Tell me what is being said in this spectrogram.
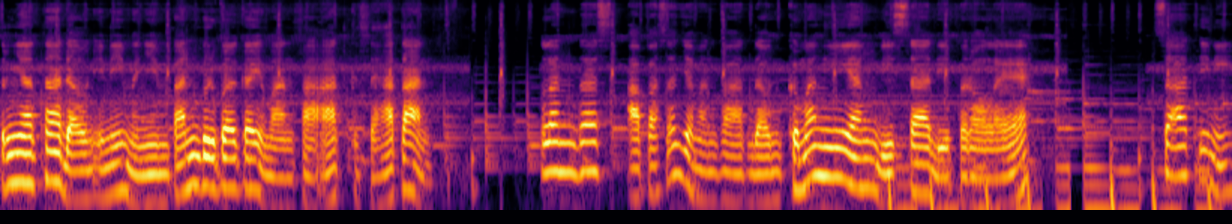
Ternyata daun ini menyimpan berbagai manfaat kesehatan. Lantas, apa saja manfaat daun kemangi yang bisa diperoleh? Saat ini,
